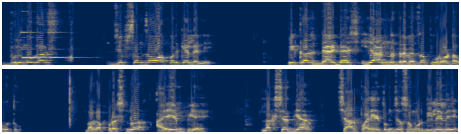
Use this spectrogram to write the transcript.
भुईमुगास जिप्समचा वापर केल्याने पिकास डॅडॅश या अन्नद्रव्याचा पुरवठा होतो. बघा प्रश्न आय एम पी आहे. लक्षात घ्या चार पर्याय तुमच्यासमोर दिलेले.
